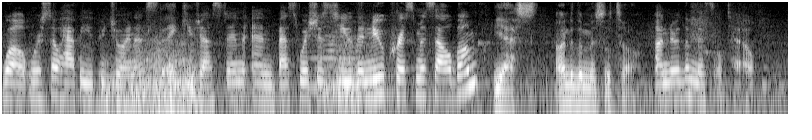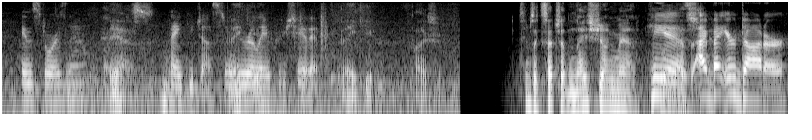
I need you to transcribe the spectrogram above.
Well, we're so happy you could join us. Thank you, you. Justin, and best wishes to you. The new Christmas album, Yes, under the mistletoe. Under the Mistletoe, in stores now. Yes. Thank you, Justin. Thank we really you. appreciate it. Thank you. Pleasure. Seems like such a nice young man. He Really is. I bet your daughter,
